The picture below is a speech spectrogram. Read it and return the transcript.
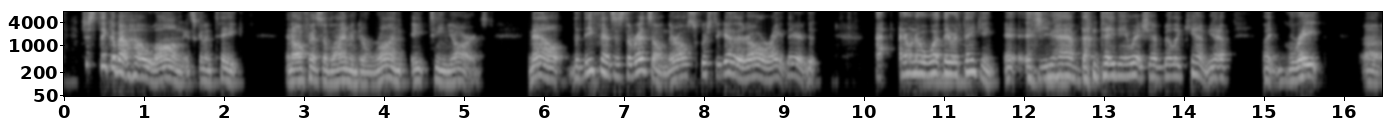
just think about how long it's going to take an offensive lineman to run 18 yards. Now, the defense is the red zone. They're all squished together. They're all right there. I, don't know what they were thinking. You have Dontayvion Wicks, you have Billy Kemp, you have like great uh,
